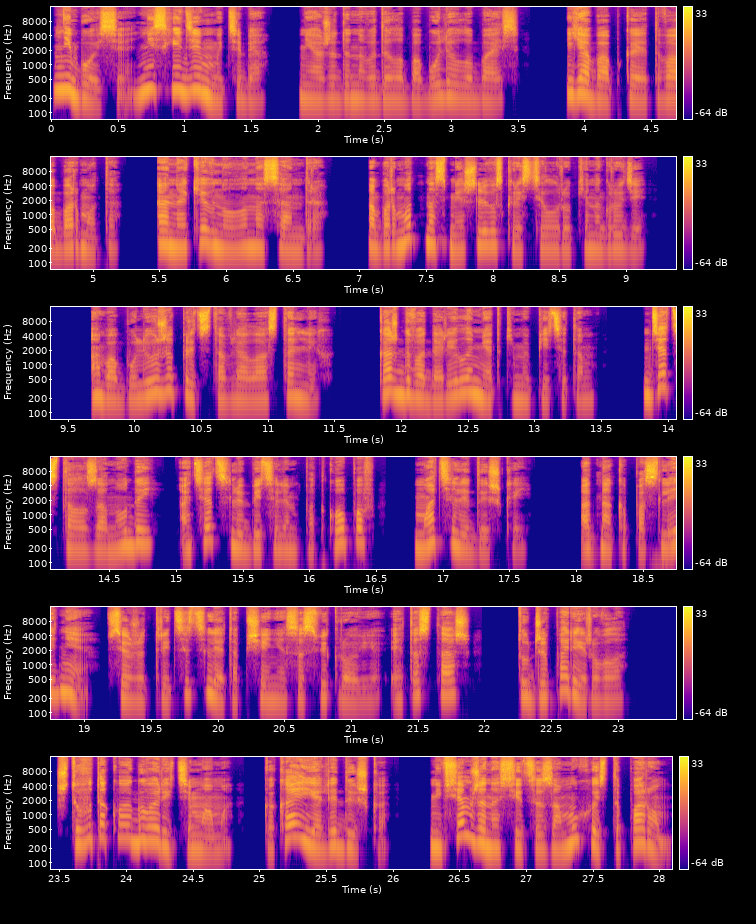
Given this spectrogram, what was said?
«Не бойся, не съедим мы тебя», — неожиданно выдала бабуля, улыбаясь. «Я бабка этого обормота». Она кивнула на Сандра. Обормот насмешливо скрестил руки на груди. А бабуля уже представляла остальных. Каждого дарила метким эпитетом. Дед стал занудой, отец — любителем подкопов, мать — ледышкой. Однако последняя, все же 30 лет общения со свекровью, это стаж, тут же парировала. «Что вы такое говорите, мама? Какая я ледышка? Не всем же носиться за мухой с топором».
